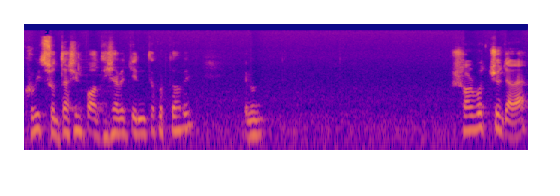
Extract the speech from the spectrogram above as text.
খুবই শ্রদ্ধাশীল পদ হিসাবে চিহ্নিত করতে হবে। এবং সর্বোচ্চ যারা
